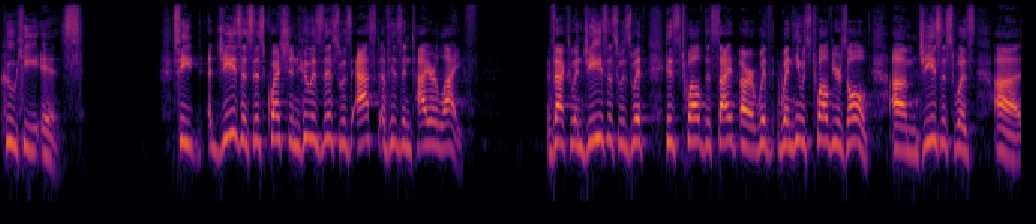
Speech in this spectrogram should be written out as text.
who he is? See, Jesus, this question, who is this, was asked of his entire life. In fact, when Jesus was with his 12 disciples, or with, when he was 12 years old, um, Jesus was, uh,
